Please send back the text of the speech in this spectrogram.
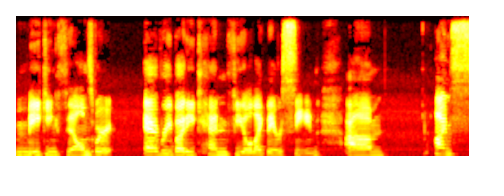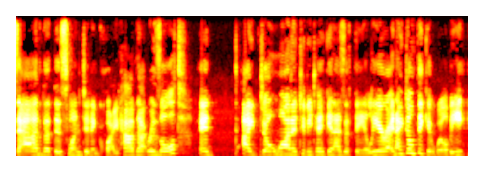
making films where everybody can feel like they're seen. Um, i'm sad that this one didn't quite have that result. It, i don't want it to be taken as a failure and i don't think it will be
